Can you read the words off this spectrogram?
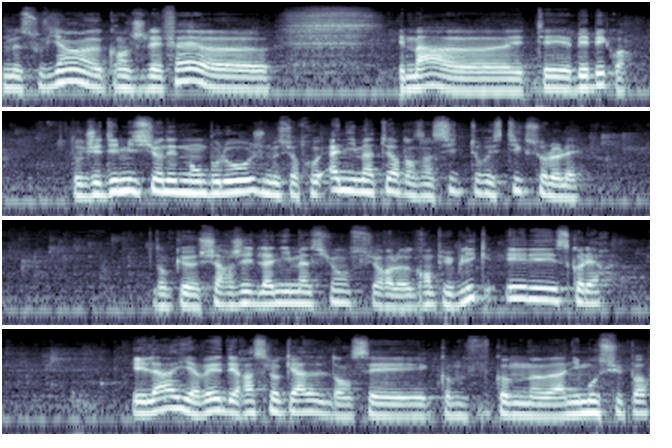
Je me souviens, euh, quand je l'ai fait, euh, Emma euh, était bébé quoi. Donc j'ai démissionné de mon boulot, je me suis retrouvé animateur dans un site touristique sur le lait. Donc euh, chargé de l'animation sur le grand public et les scolaires. Et là, il y avait des races locales comme, euh, animaux support.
